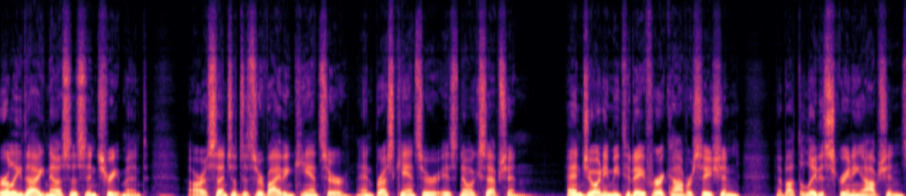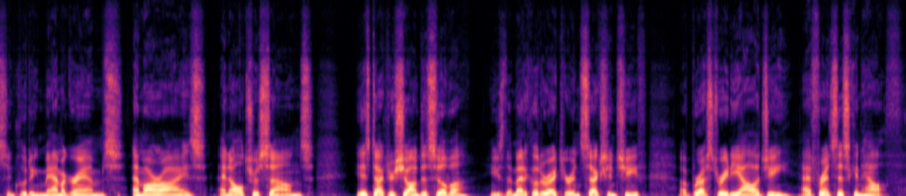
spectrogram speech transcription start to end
Early diagnosis and treatment are essential to surviving cancer, and breast cancer is no exception. And joining me today for a conversation about the latest screening options, including mammograms, MRIs, and ultrasounds, is Dr. Sean De Silva. He's the medical director and section chief of breast radiology at Franciscan Health.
